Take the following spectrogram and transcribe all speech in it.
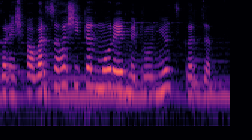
गणेश पवारसह शीतल मोरे मेट्रो न्यूज कर्जत.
